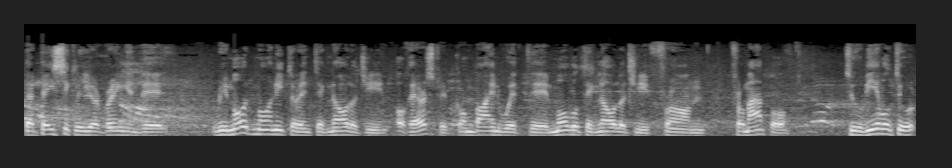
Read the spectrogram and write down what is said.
that basically you're bringing the remote monitoring technology of Airstrip combined with the mobile technology from, from Apple to be able to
